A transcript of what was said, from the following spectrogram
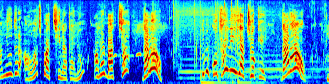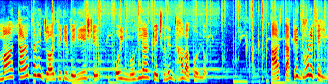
আমি ওদের আওয়াজ পাচ্ছি না কেন? আমার বাচ্চা, দাঁড়াও। তুমি কোথায় নিয়ে যাচ্ছ ওকে? দাঁড়াও। মা তাড়াতাড়ি জল থেকে বেরিয়ে এসে ওই মহিলার পেছনে ধাওয়া করল আর তাকে ধরে ফেলল।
